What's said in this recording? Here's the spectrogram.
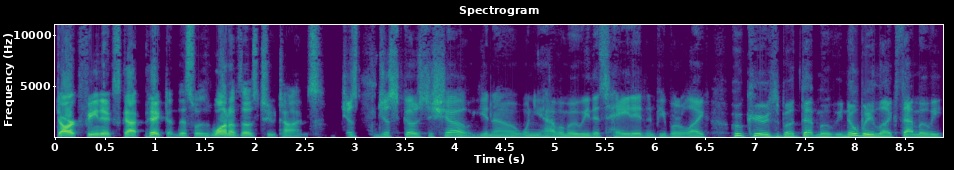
Dark Phoenix got picked, and this was one of those two times. just just goes to show, you know, when you have a movie that's hated and people are like, "Who cares about that movie? Nobody likes that movie."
